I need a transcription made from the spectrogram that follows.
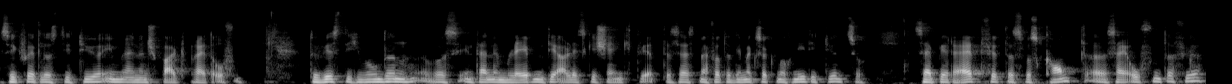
Siegfried, lass die Tür immer einen Spalt breit offen. Du wirst dich wundern, was in deinem Leben dir alles geschenkt wird. Das heißt, mein Vater hat immer gesagt, mach nie die Türen zu sei bereit für das, was kommt, äh, sei offen dafür.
